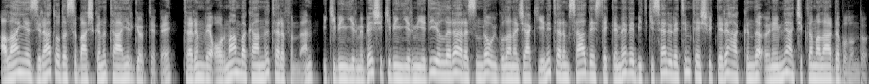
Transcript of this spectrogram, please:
Alanya Ziraat Odası Başkanı Tahir Göktepe, Tarım ve Orman Bakanlığı tarafından 2025-2027 yılları arasında uygulanacak yeni tarımsal destekleme ve bitkisel üretim teşvikleri hakkında önemli açıklamalarda bulundu.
